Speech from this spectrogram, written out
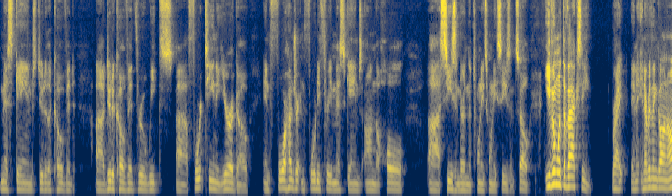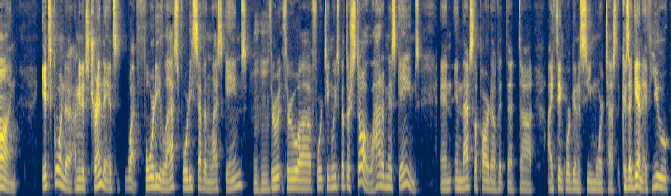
missed games due to the COVID uh, due to COVID through weeks uh, 14 a year ago, and 443 missed games on the whole uh, season during the 2020 season. So even with the vaccine, right, and, and everything going on, it's going to. I mean, it's trending. It's what 40 less, 47 less games mm-hmm. through through uh, 14 weeks, but there's still a lot of missed games, and and that's the part of it that uh, I think we're going to see more tested. Because again, if you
